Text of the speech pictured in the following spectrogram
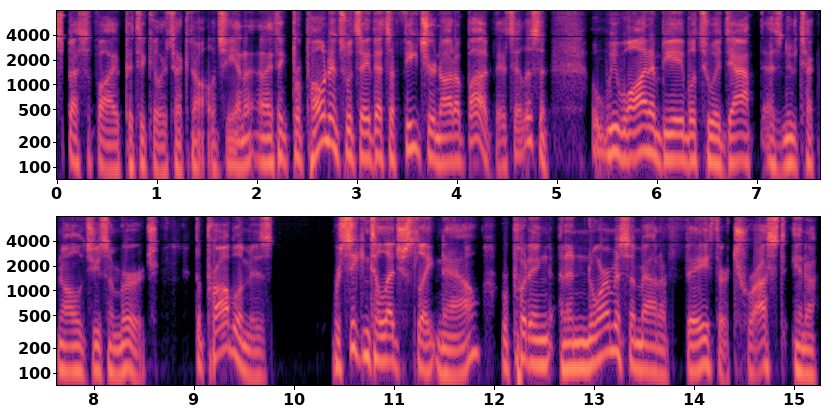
specify particular technology. And, and I think proponents would say that's a feature, not a bug. They'd say, listen, we want to be able to adapt as new technologies emerge. The problem is we're seeking to legislate now. We're putting an enormous amount of faith or trust in a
